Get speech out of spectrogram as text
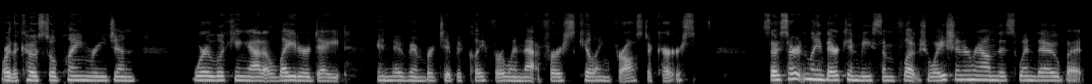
or the coastal plain region, we're looking at a later date in November typically for when that first killing frost occurs. So certainly there can be some fluctuation around this window, but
